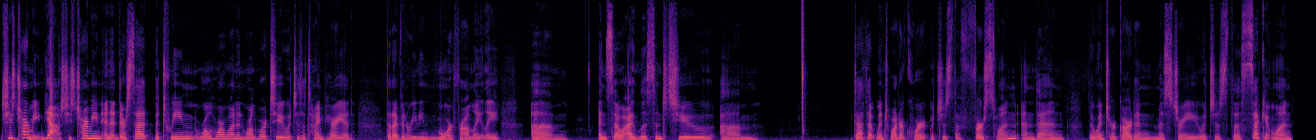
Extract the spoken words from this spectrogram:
she's charming. Yeah she's charming. And it, they're set between world war one and world war two which is a time period that i've been reading more from lately. Um, and so i listened to um, Death at Wentwater Court, which is the first one, and then The Winter Garden Mystery, which is the second one.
